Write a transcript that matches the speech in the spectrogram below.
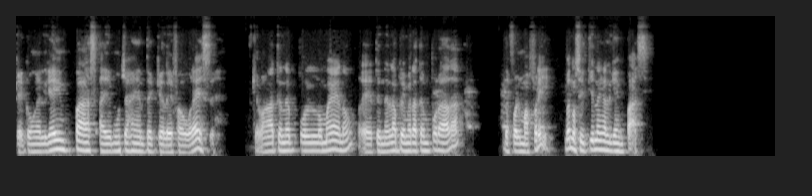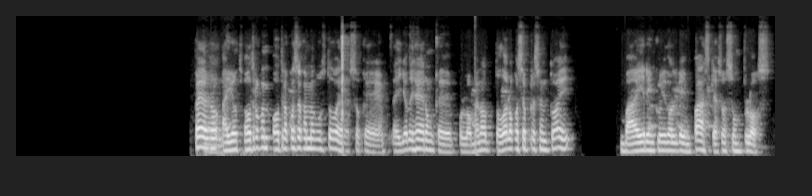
que con el Game Pass hay mucha gente que le favorece, que van a tener por lo menos eh, tener la primera temporada de forma free. Bueno, si tienen el Game Pass. Pero hay ot- otro, otra cosa que me gustó es eso, que ellos dijeron que por lo menos todo lo que se presentó ahí va a ir incluido el Game Pass, que eso es un plus.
